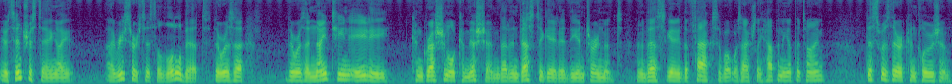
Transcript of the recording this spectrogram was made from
it's interesting, I, I researched this a little bit. There was a, there was a 1980 congressional commission that investigated the internment and investigated the facts of what was actually happening at the time. This was their conclusion.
